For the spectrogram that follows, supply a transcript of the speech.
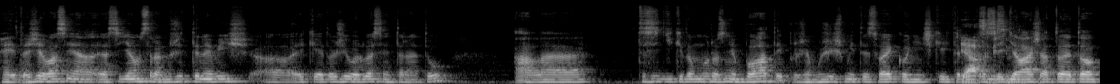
Hej, takže vlastně já, já si dělám srandu, že ty nevíš, a, jaký je to život bez internetu, ale ty jsi díky tomu hrozně bohatý, protože můžeš mít ty svoje koníčky, které Já prostě myslím. děláš a to je to,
